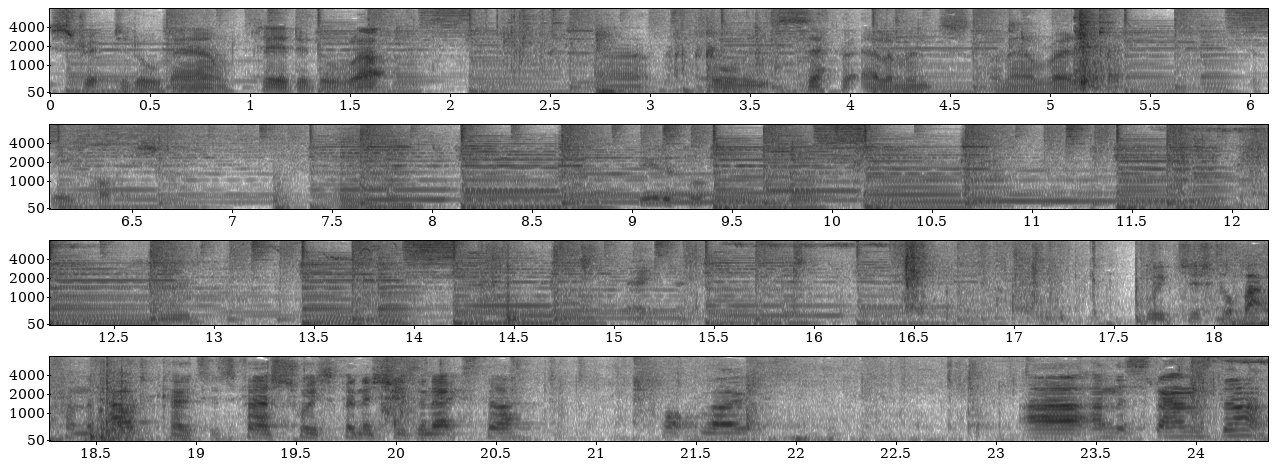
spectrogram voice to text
Stripped it all down, cleared it all up. Uh, all these separate elements are now ready to be polished. Beautiful. We've just got back from the powder coaters. First choice finishes an extra. Top load. Uh, and the stand's done.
